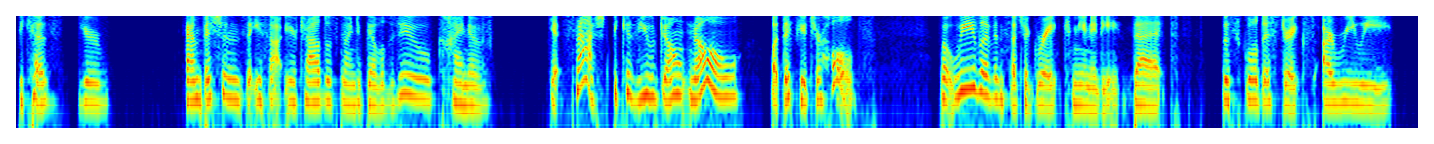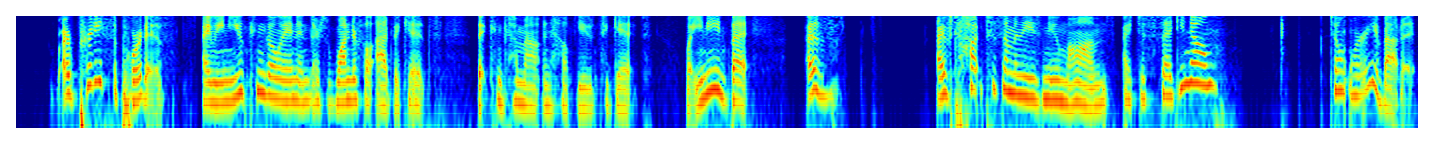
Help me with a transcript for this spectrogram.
because your ambitions that you thought your child was going to be able to do kind of get smashed because you don't know what the future holds. But we live in such a great community that the school districts are really are pretty supportive. I mean, you can go in and there's wonderful advocates that can come out and help you to get what you need. But as I've talked to some of these new moms, I just said, you know, don't worry about it.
